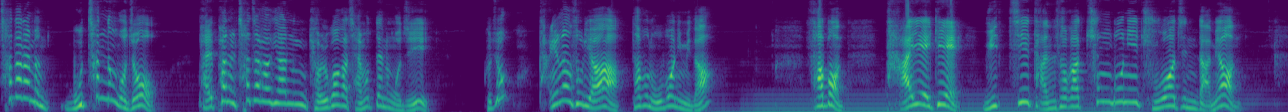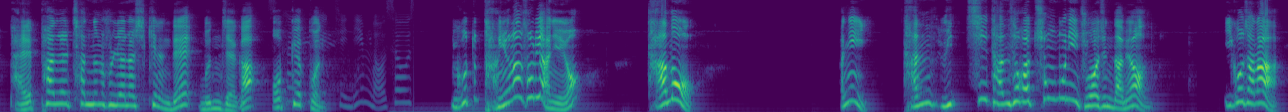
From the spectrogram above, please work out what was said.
차단하면 못 찾는 거죠. 발판을 찾아가게 하는 결과가 잘못되는 거지. 그죠? 당연한 소리야. 답은 5번입니다. 4번. 다에게 위치 단서가 충분히 주어진다면 발판을 찾는 훈련을 시키는데 문제가 없겠군. 이것도 당연한 소리 아니에요? 단어! 아니, 단, 위치 단서가 충분히 주어진다면 이거잖아.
